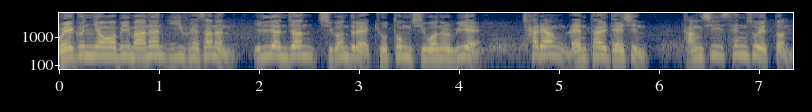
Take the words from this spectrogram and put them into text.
외근 영업이 많은 이 회사는 1년 전 직원들의 교통 지원을 위해 차량 렌탈 대신 당시 생소했던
